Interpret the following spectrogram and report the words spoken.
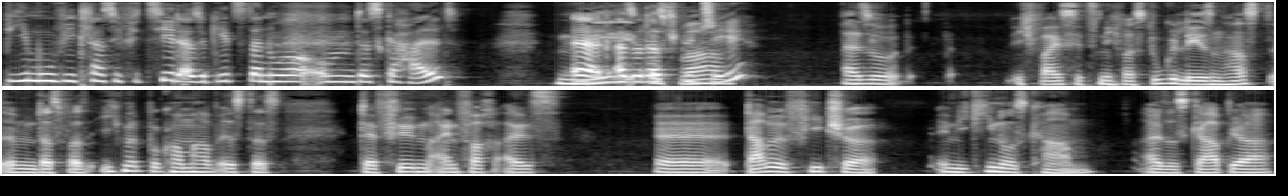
B-Movie klassifiziert? Also geht es da nur um das Gehalt? äh, also das, war- Budget? Also, ich weiß jetzt nicht, was du gelesen hast. Ähm, das, was ich mitbekommen habe, ist, dass der Film einfach als äh, Double Feature in die Kinos kam. Also es gab ja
